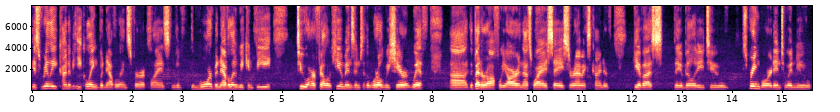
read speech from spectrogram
is really kind of equaling benevolence for our clients. The, the more benevolent we can be to our fellow humans and to the world we share it with, uh, the better off we are. And that's why I say ceramics kind of give us the ability to springboard into a new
